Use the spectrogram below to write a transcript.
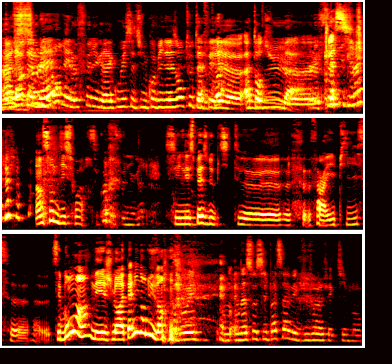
Voilà. L'eau de mer et le feu nu grec. Oui, c'est une combinaison tout à fait euh, attendue, bah, euh, le classique. Un samedi soir. C'est quoi le feu nu grec? C'est une espèce de petite. Euh, enfin, épice. Euh, c'est bon, hein, mais je l'aurais pas mis dans du vin. oui, on n'associe pas ça avec du vin, effectivement.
